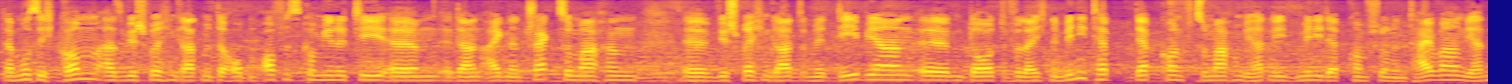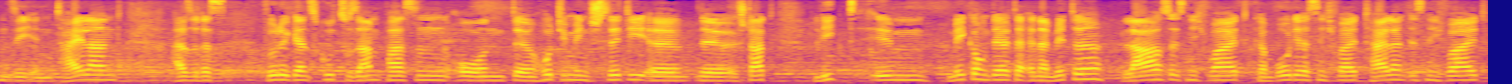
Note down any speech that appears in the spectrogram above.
Da muss ich kommen. Also wir sprechen gerade mit der Open Office Community, ähm, da einen eigenen Track zu machen. Äh, wir sprechen gerade mit Debian, äh, dort vielleicht eine Mini-DevConf zu machen. Wir hatten die Mini-DevConf schon in Taiwan, wir hatten sie in Thailand. Also das würde ganz gut zusammenpassen. Und äh, Ho Chi Minh City, äh, äh, Stadt, liegt im Mekong-Delta in der Mitte. Laos ist nicht weit, Kambodscha ist nicht weit, Thailand ist nicht weit.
